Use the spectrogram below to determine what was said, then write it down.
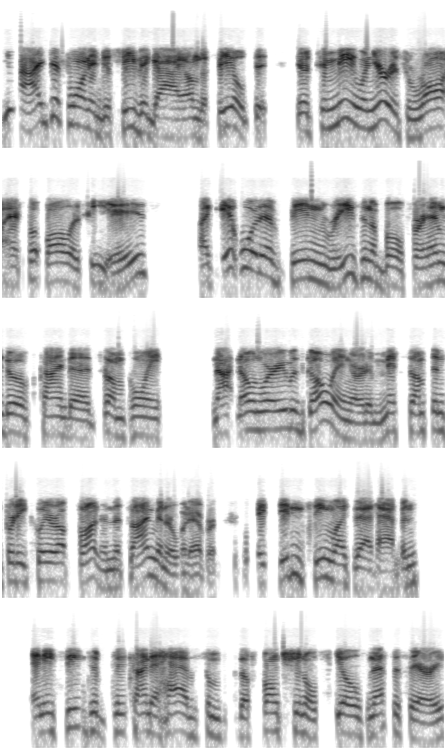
Yeah i just wanted to see the guy on the field to, you know, to me when you're as raw at football as he is like it would have been reasonable for him to have kind of at some point not known where he was going or to miss something pretty clear up front in the assignment or whatever. It didn't seem like that happened and he seemed to, to kind of have some the functional skills necessary.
